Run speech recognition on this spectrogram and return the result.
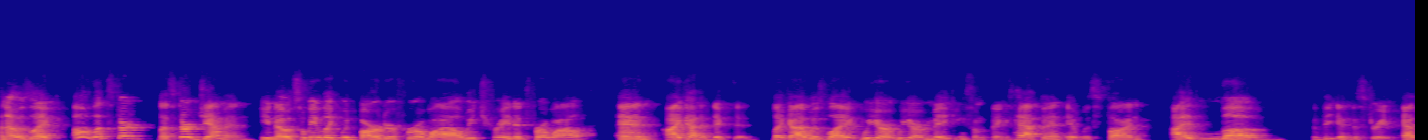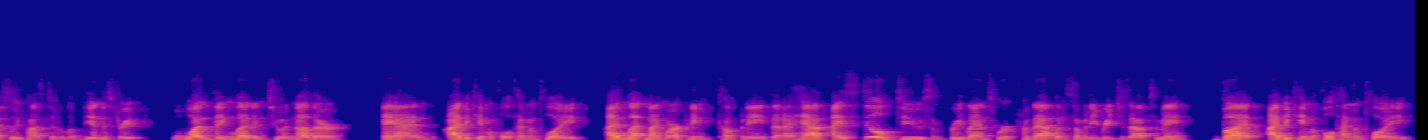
And I was like, oh, let's start, let's start jamming, you know. So we like would barter for a while, we traded for a while, and I got addicted. Like I was like, we are, we are making some things happen. It was fun. I love the industry, absolutely positively love the industry. One thing led into another, and I became a full-time employee. I let my marketing company that I have, I still do some freelance work for that when somebody reaches out to me, but I became a full-time employee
